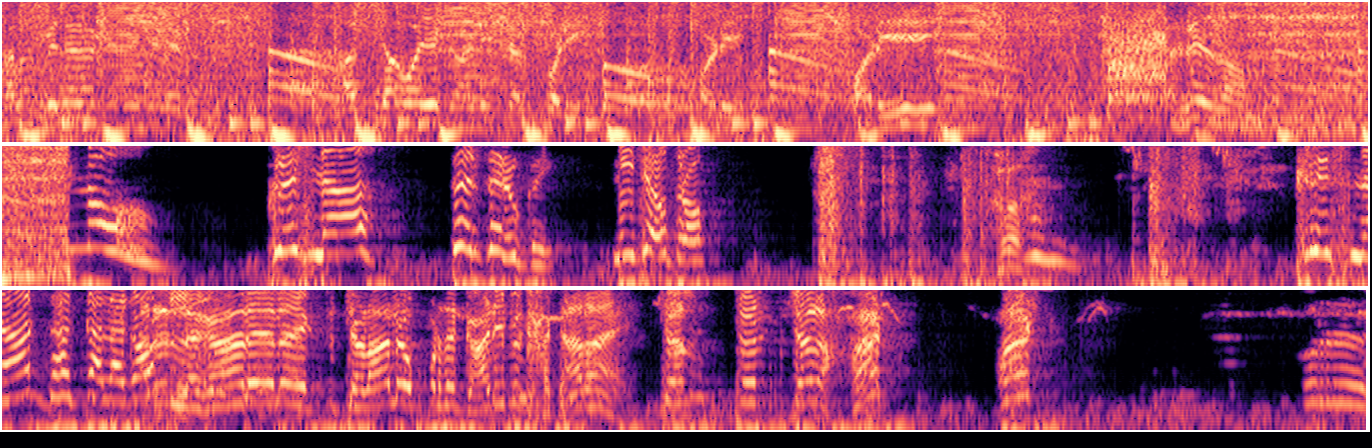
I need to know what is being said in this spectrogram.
खाना मिलेगा कि नहीं मिलेगा अच्छा वो ये गाड़ी चल पड़ी। पड़ी पड़ी। अरे राम। नो। कृष्णा फिर से रुक गई। नीचे उतरो। कृष्णा धक्का लगाओ। अरे लगा रहे हैं ना एक तो चढ़ाने ऊपर से गाड़ी पे खटा रहा है। चल चल चल हट हट। अरे।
